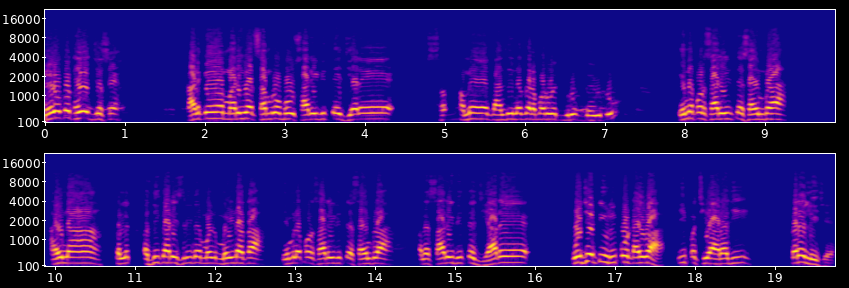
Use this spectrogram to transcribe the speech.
મેળો તો થઈ જ જશે. કારણ કે મારી વાત સાંભળો બહુ સારી રીતે. જ્યારે અમે ગાંધીનગર અમારું એક ગ્રુપ ગયું હતું. એને પણ સારી રીતે સાંભળ્યા. અહીંના કલેક, અધિકારીશ્રીને મળ- મળ્યા હતા. એમણે પણ સારી રીતે સાંભળ્યા અને સારી રીતે જ્યારે પોઝિટિવ રિપોર્ટ આવ્યા એ પછી આ હરાજી કરેલી છે.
